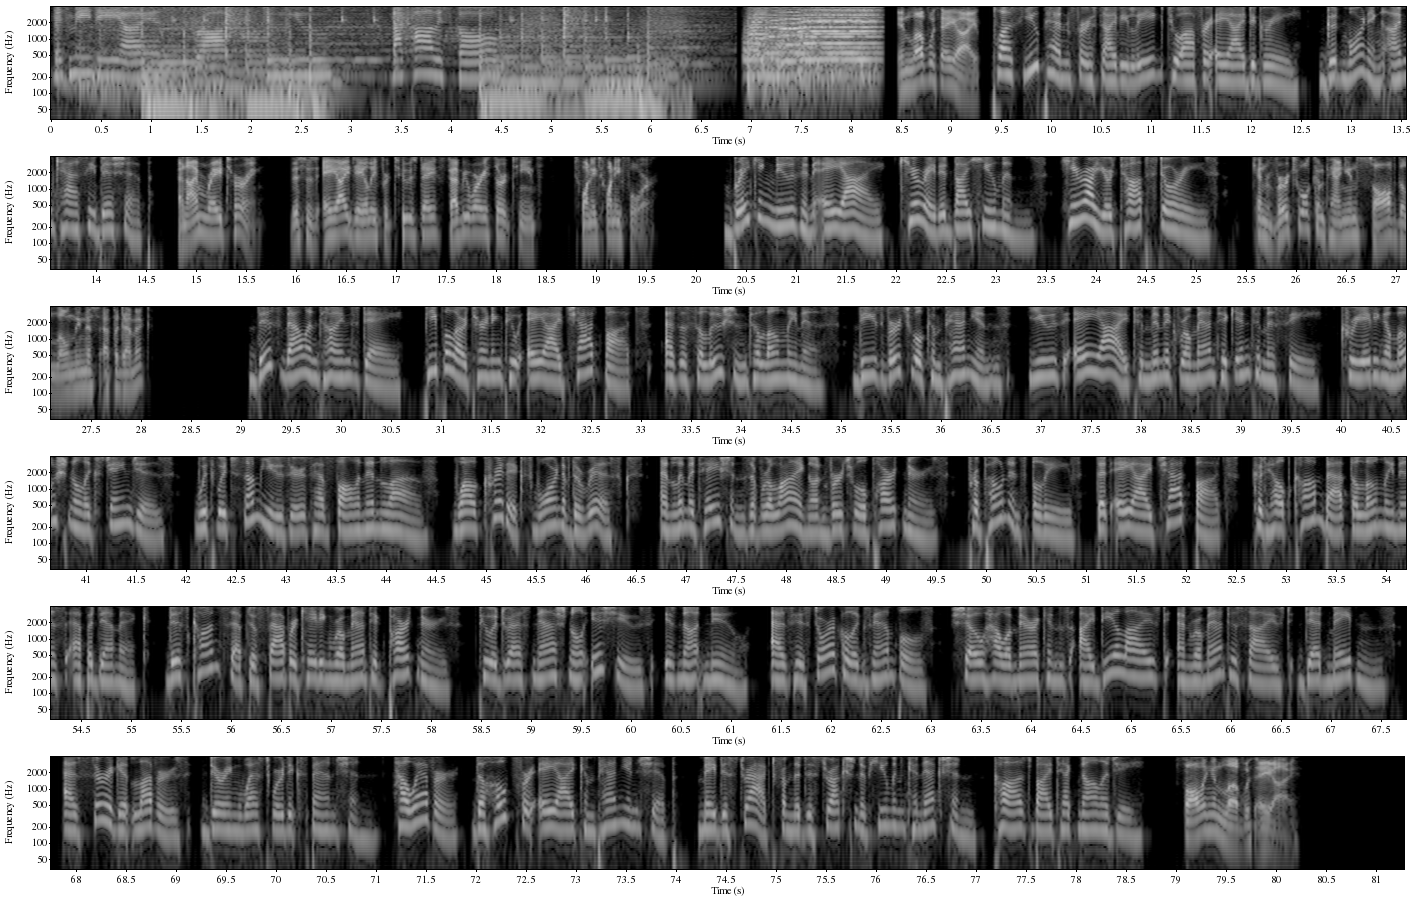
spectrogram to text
This media is brought to you by Polyscope. In love with AI, Plus, UPenn First Ivy League to offer AI degree. Good morning, I'm Cassie Bishop. and I'm Ray Turing. This is AI Daily for Tuesday, February 13th, 2024. Breaking news in AI, curated by humans. Here are your top stories. Can virtual companions solve the loneliness epidemic? This Valentine's Day, people are turning to AI chatbots as a solution to loneliness. These virtual companions use AI to mimic romantic intimacy, creating emotional exchanges with which some users have fallen in love. While critics warn of the risks and limitations of relying on virtual partners, proponents believe that AI chatbots could help combat the loneliness epidemic. This concept of fabricating romantic partners to address national issues is not new, as historical examples show how Americans idealized and romanticized dead maidens as surrogate lovers during westward expansion. However, the hope for AI companionship may distract from the destruction of human connection caused by technology. Falling in love with AI.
